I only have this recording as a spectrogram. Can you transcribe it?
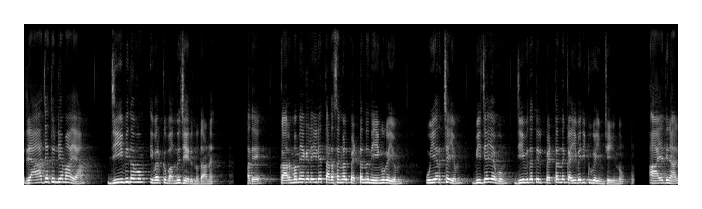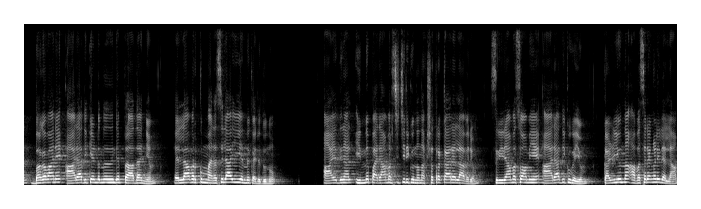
രാജതുല്യമായ ജീവിതവും ഇവർക്ക് വന്നു ചേരുന്നതാണ്. അതെ കർമ്മമേഖലയിലെ തടസ്സങ്ങൾ പെട്ടെന്ന് നീങ്ങുകയും ഉയർച്ചയും വിജയവും ജീവിതത്തിൽ പെട്ടെന്ന് കൈവരിക്കുകയും ചെയ്യുന്നു. ആയതിനാൽ ഭഗവാനെ ആരാധിക്കേണ്ടുന്നതിന്റെ പ്രാധാന്യം എല്ലാവർക്കും മനസ്സിലായി എന്ന് കരുതുന്നു. ആയതിനാൽ ഇന്ന് പരാമർശിച്ചിരിക്കുന്ന നക്ഷത്രക്കാരെല്ലാവരും ശ്രീരാമസ്വാമിയെ ആരാധിക്കുകയും കഴിയുന്ന അവസരങ്ങളിലെല്ലാം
